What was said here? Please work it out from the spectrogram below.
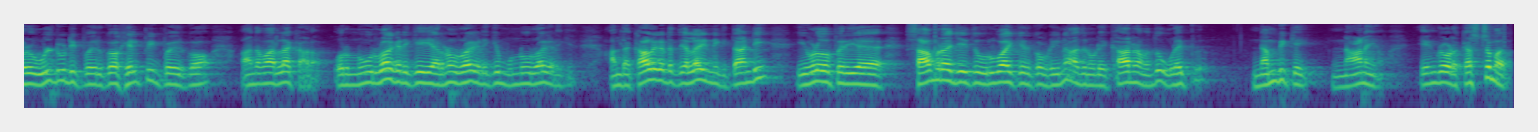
ஒரு உள் டியூட்டிக்கு போயிருக்கோம் ஹெல்ப்பிங் போயிருக்கோம். அந்த மாதிரிலாம் காலம். ஒரு நூறுரூவா கிடைக்கும் இரநூறுவா கிடைக்கும் முந்நூறுரூவா கிடைக்கும். அந்த காலகட்டத்தை எல்லாம் இன்றைக்கி தாண்டி இவ்வளோ பெரிய சாம்ராஜ்யத்தை உருவாக்கியிருக்கோம் அப்படின்னா அதனுடைய காரணம் வந்து உழைப்பு நம்பிக்கை நாணயம் எங்களோட கஸ்டமர்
